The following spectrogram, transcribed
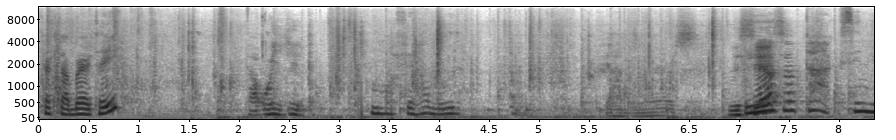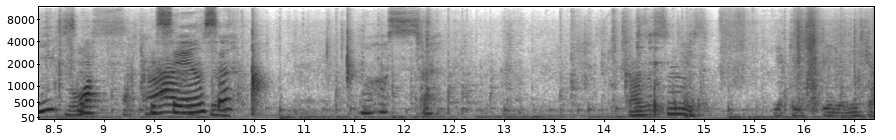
Será que tá aberto aí? Tá, olha aqui. Uma ferradura. Ferraduras. Licença. Tá, que sinistro. Nossa, cara. Licença. Nossa. Que casa sinistra. E aquele espelho ali, que é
